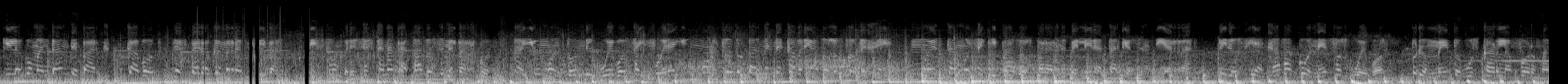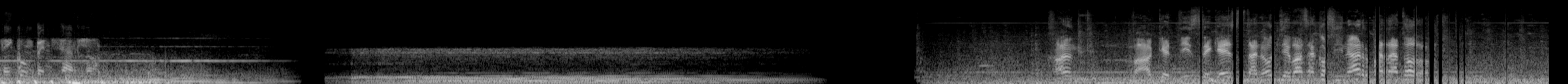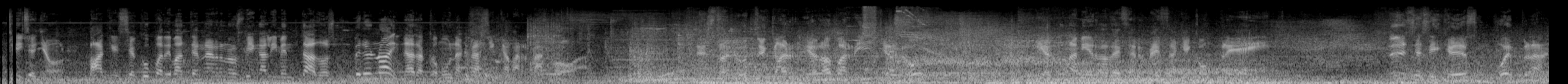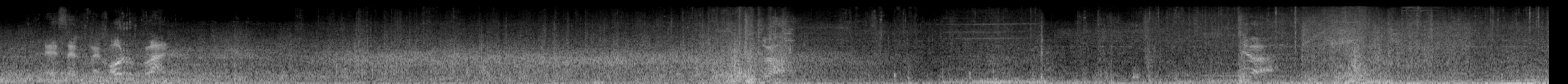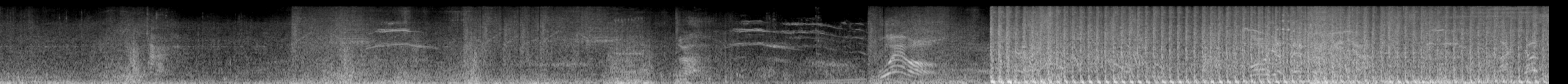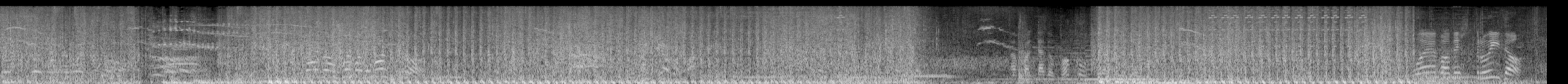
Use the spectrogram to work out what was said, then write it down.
Aquí la comandante Park. Cabot, espero que me reciba. Mis hombres están atrapados en el barracón. Hay un montón de huevos ahí fuera y un monstruo totalmente cabreado los protege. No estamos equipados para repeler ataques en tierra, pero si acaba con esos huevos, prometo buscar la forma de compensarlo. Hank, Bucket dice que esta noche vas a cocinar para todos. Señor. Bucket se ocupa de mantenernos bien alimentados, pero no hay nada como una clásica barbacoa. Esta noche carne a la parrilla, ¿no? Y alguna mierda de cerveza que compré. Ese sí que es un buen plan. Es el mejor plan. Destruido!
